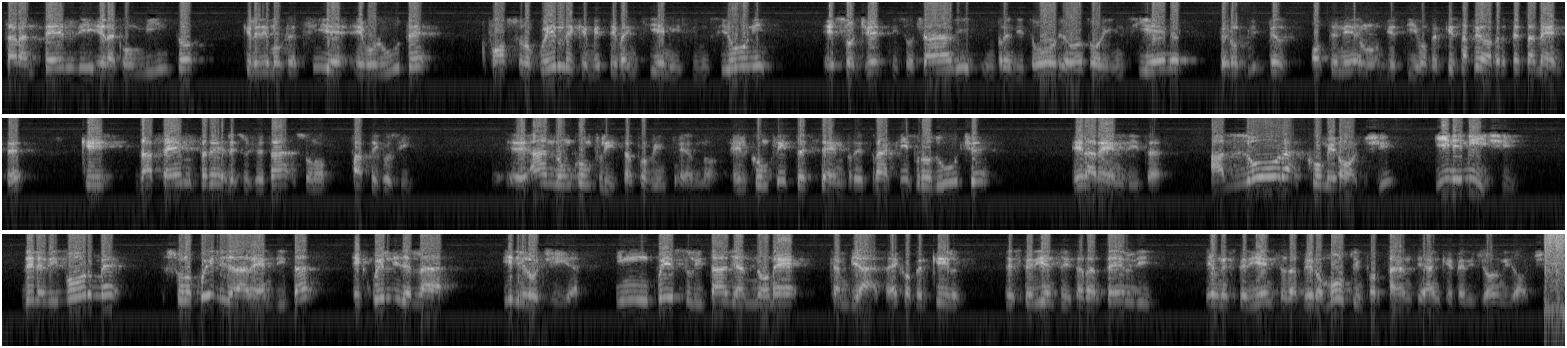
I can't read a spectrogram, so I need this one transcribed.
Tarantelli era convinto che le democrazie evolute fossero quelle che metteva insieme istituzioni e soggetti sociali, imprenditori, lavoratori insieme per, per ottenere un obiettivo, perché sapeva perfettamente che da sempre le società sono fatte così, eh, hanno un conflitto al proprio interno e il conflitto è sempre tra chi produce e la rendita. Allora come oggi i nemici delle riforme sono quelli della rendita e quelli della ideologia. In questo l'Italia non è cambiata, ecco perché l'esperienza di Tarantelli è un'esperienza davvero molto importante anche per i giorni d'oggi.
